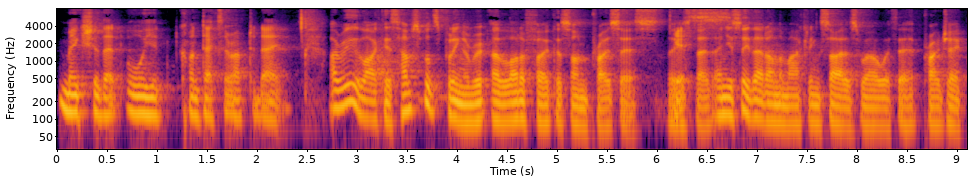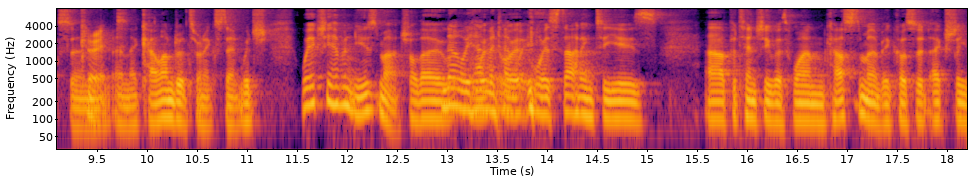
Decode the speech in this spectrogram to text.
make sure that all your contacts are up to date I really like this. HubSpot's putting a, re- a lot of focus on process these Yes. days, and you see that on the marketing side as well with their projects and, and their calendar to an extent, which we actually haven't used much. Although No, we haven't, We're, have we? we're starting to use uh, potentially with one customer because it actually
